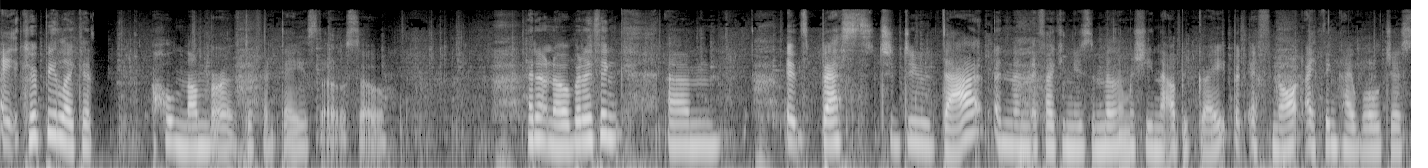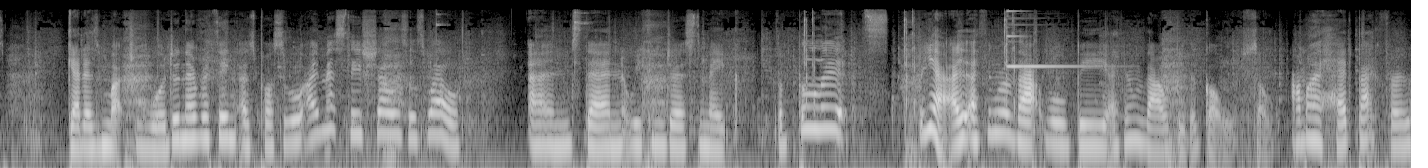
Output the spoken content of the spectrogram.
it could be like a whole number of different days though. So I don't know, but I think um, it's best to do that, and then if I can use the milling machine, that would be great. But if not, I think I will just get as much wood and everything as possible. I miss these shells as well and then we can just make the bullets. But yeah, I, I think that that will be, I think that will be the goal. So I'm gonna head back through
